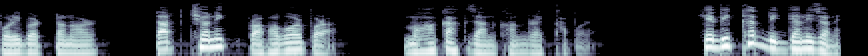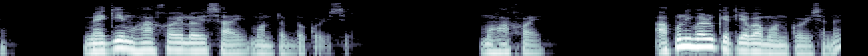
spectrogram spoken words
পৰিৱৰ্তনৰ তাৎক্ষণিক প্ৰভাৱৰ পৰা মহাকাশযানখন ৰক্ষা পৰে। সেই বিখ্যাত বিজ্ঞানীজনে মেগী মহাশয়লৈ চাই মন্তব্য কৰিছিল। মহাশয় আপুনি বাৰু কেতিয়াবা মন কৰিছেনে?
